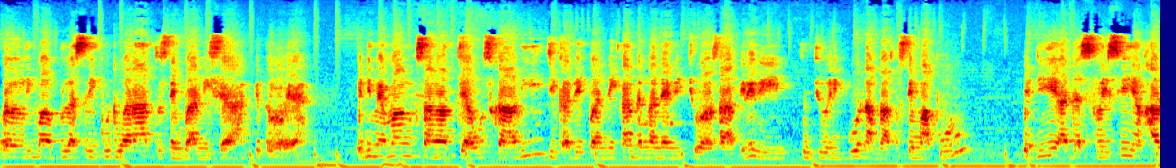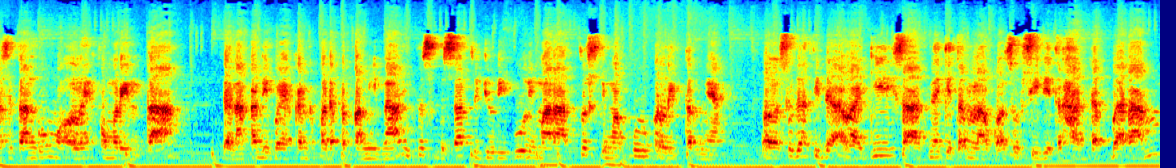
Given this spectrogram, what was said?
15.200 nih Mbak Anissa gitu loh ya jadi memang sangat jauh sekali jika dibandingkan dengan yang dijual saat ini di 7.650. Jadi ada selisih yang harus ditanggung oleh pemerintah dan akan dibayarkan kepada Pertamina itu sebesar 7.550 per liternya. E, sudah tidak lagi saatnya kita melakukan subsidi terhadap barang.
